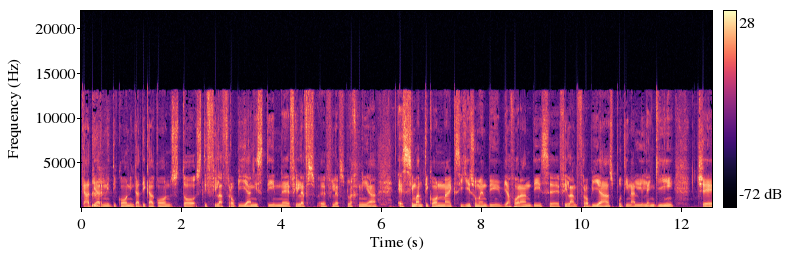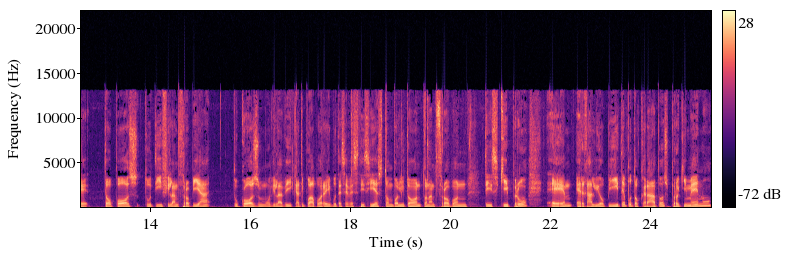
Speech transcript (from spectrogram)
κάτι αρνητικό ή κάτι κακό στο, στη φιλαθροπία ή στην ε, φιλευς, ε, φιλευσπλαχνία. Ε, σημαντικό να εξηγήσουμε τη διαφορά της ε, φιλανθρωπίας που την αλληλεγγύη και το πώς τούτη η φιλανθρωπία του κόσμου, δηλαδή κάτι που απορρέει από τις ευαισθησίες των πολιτών, των ανθρώπων της Κύπρου, ε, εργαλειοποιείται από το κράτος προκειμένου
